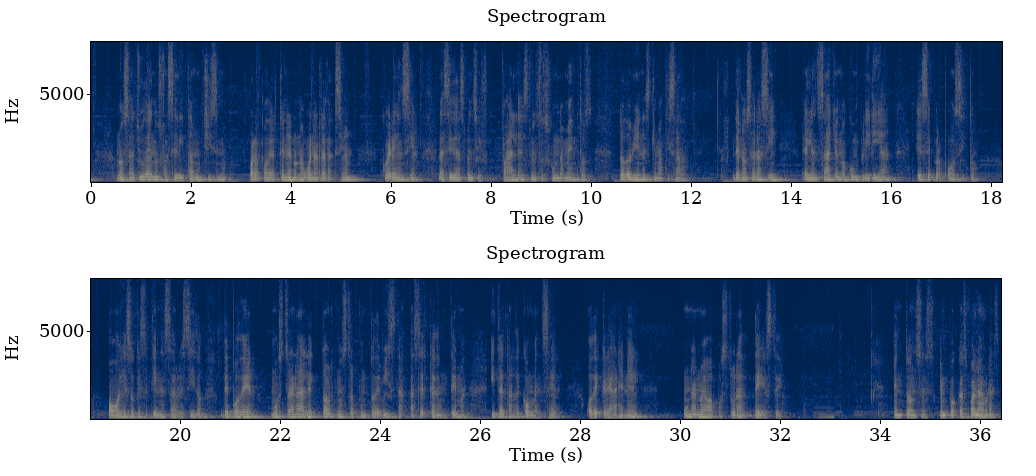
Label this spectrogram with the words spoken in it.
nos ayuda y nos facilita muchísimo para poder tener una buena redacción, coherencia, las ideas principales, nuestros fundamentos, todo bien esquematizado. De no ser así, el ensayo no cumpliría ese propósito o eso que se tiene establecido de poder mostrar al lector nuestro punto de vista acerca de un tema y tratar de convencer o de crear en él una nueva postura de este. Entonces, en pocas palabras,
